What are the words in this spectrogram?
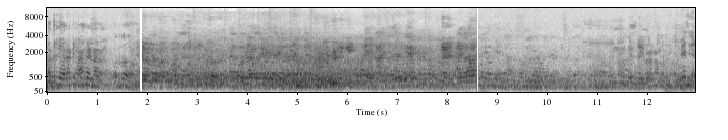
பத்திரிக்கை வராட்டி வாங்க எல்லாரும் என்ன பேசுறீங்களா நம்ம பேசுங்க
